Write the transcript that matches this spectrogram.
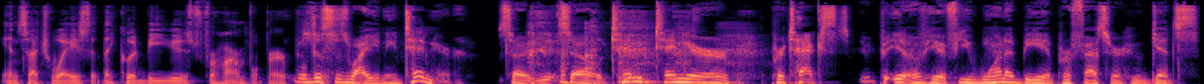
in such ways that they could be used for harmful purposes. Well, this is why you need tenure. So, so ten, tenure protects. You know, if you, if you want to be a professor who gets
